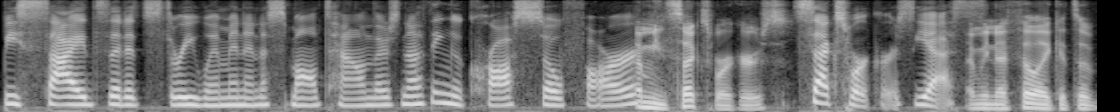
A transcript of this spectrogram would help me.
besides that it's three women in a small town. There's nothing across so far. I mean, sex workers. Sex workers, yes. I mean, I feel like it's a,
